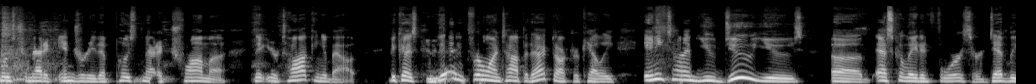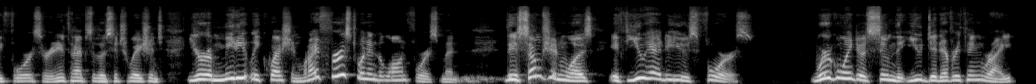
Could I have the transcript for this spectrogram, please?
post traumatic injury, the post traumatic trauma that you're talking about. Because then throw on top of that, Dr. Kelly, anytime you do use uh, escalated force or deadly force or any types of those situations, you're immediately questioned. When I first went into law enforcement, the assumption was if you had to use force, we're going to assume that you did everything right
